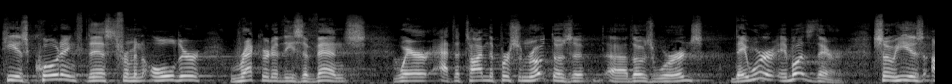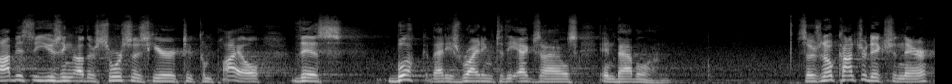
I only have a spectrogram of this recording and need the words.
he is quoting this from an older record of these events where at the time the person wrote those, uh, those words, they were, it was there. So he is obviously using other sources here to compile this book that he's writing to the exiles in Babylon. So there's no contradiction there.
